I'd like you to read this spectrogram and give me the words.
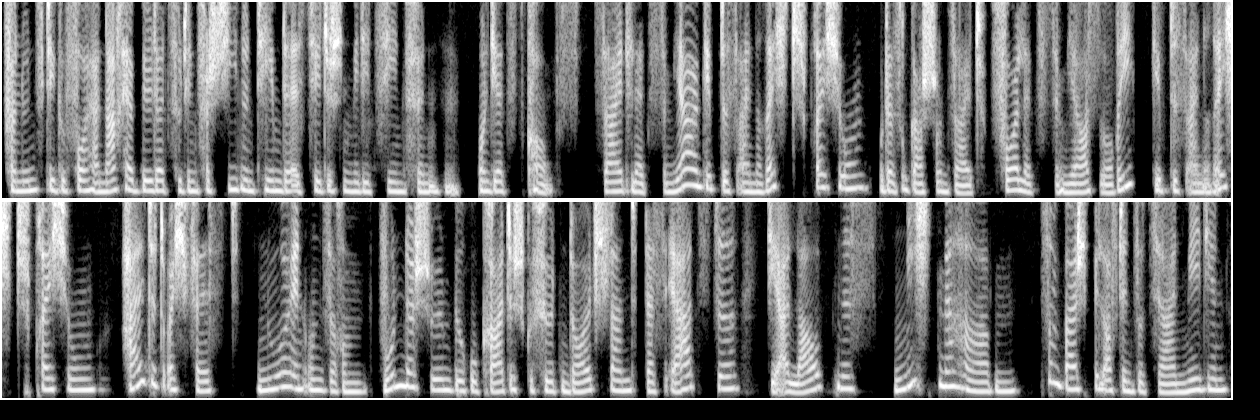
vernünftige Vorher-Nachher-Bilder zu den verschiedenen Themen der ästhetischen Medizin finden. Und jetzt kommt's. Seit letztem Jahr gibt es eine Rechtsprechung oder sogar schon seit vorletztem Jahr, sorry, gibt es eine Rechtsprechung. Haltet euch fest, nur in unserem wunderschön bürokratisch geführten Deutschland, dass Ärzte die Erlaubnis nicht mehr haben, zum Beispiel auf den sozialen Medien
